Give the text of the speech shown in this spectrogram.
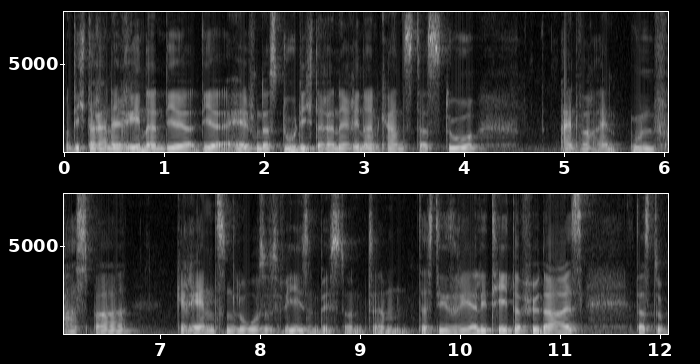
und dich daran erinnern, dir, dir helfen, dass du dich daran erinnern kannst, dass du einfach ein unfassbar grenzenloses Wesen bist und ähm, dass diese Realität dafür da ist, dass du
